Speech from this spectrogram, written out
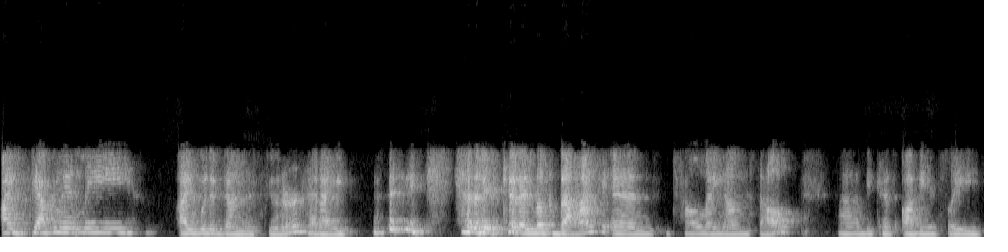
I definitely i would have done this sooner had i had i could i look back and tell my young self uh, because obviously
